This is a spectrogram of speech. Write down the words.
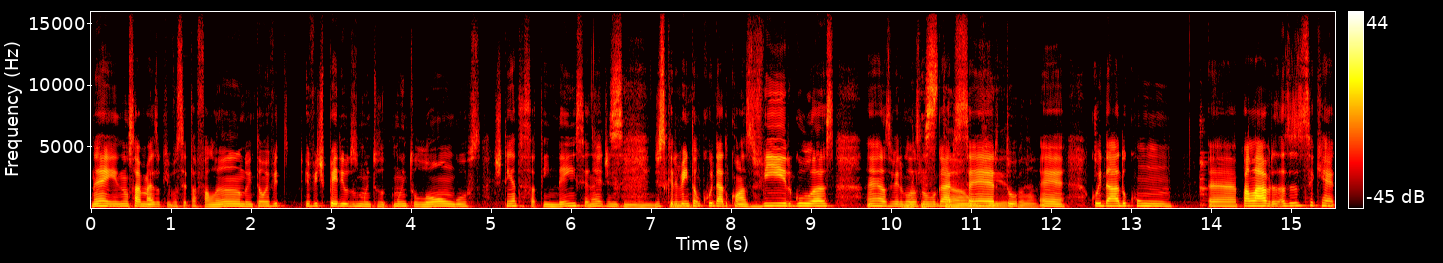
né? E não sabe mais o que você está falando. Então, evite, evite períodos muito, muito longos. A gente tem essa tendência, né? De, Sim, de escrever. sim. Então, cuidado com as vírgulas, né? As vírgulas no lugar questão, certo. vírgula. É, cuidado com é, palavras. Às vezes você quer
